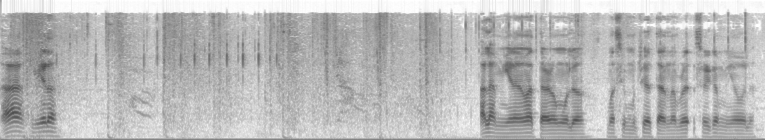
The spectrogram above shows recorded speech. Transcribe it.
Ah, mierda. A la mierda me mataron, boludo. Me hace mucho de estar cerca mío, boludo.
